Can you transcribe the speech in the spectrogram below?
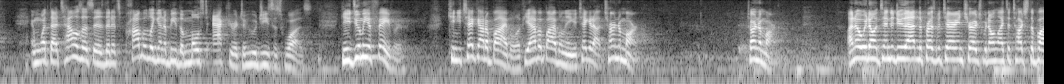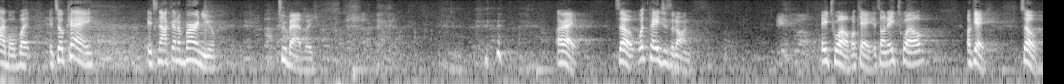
And what that tells us is that it's probably going to be the most accurate to who Jesus was. Can you do me a favor? Can you take out a Bible? If you have a Bible in you, take it out. Turn to Mark. Turn to Mark. I know we don't tend to do that in the Presbyterian church. We don't like to touch the Bible, but it's okay. It's not going to burn you too badly. All right. So, what page is it on? 812. 812. Okay, it's on 812. Okay, so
